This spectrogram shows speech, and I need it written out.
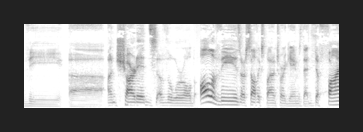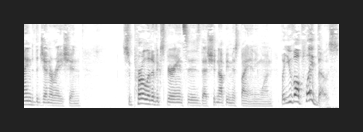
the uh, Uncharted's of the world. All of these are self explanatory games that defined the generation. Superlative experiences that should not be missed by anyone. But you've all played those.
